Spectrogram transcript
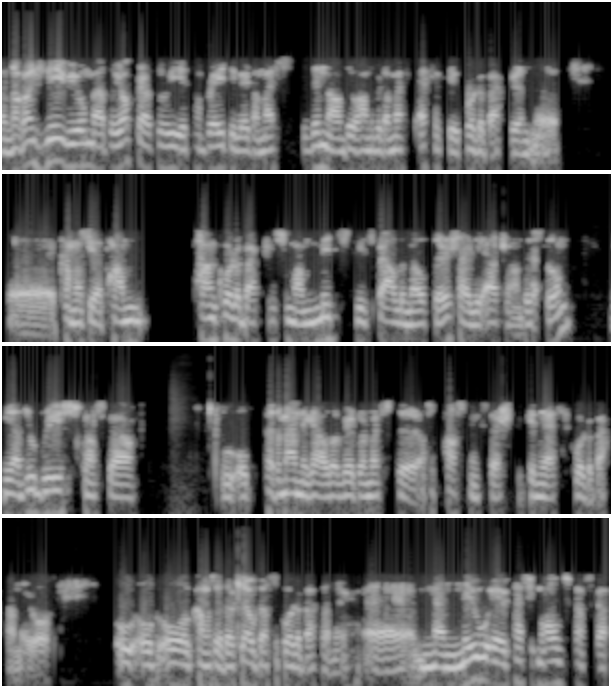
men man kan ju ju om att jag tror att vi Tom Brady är den mest vinnande och han är den mest effektiva quarterbacken eh kan man säga att han han quarterback som man minst vill spela mot där Charlie Adrian stund. men jag tror Breeze ganska och och Peter Manning har varit den mest alltså passningsstärkta quarterback han är. och och och och kan man säga de klokaste quarterbacken där. Eh men nu är Patrick Mahomes ganska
